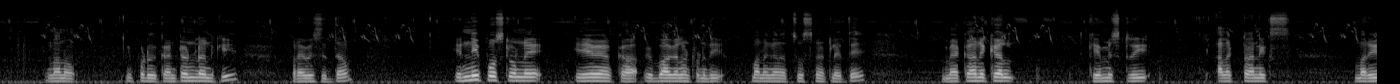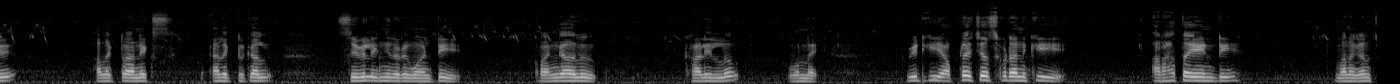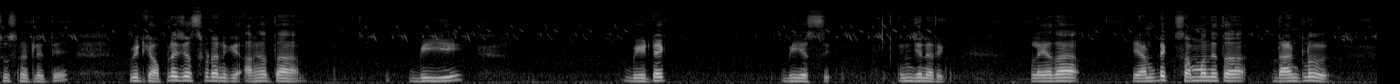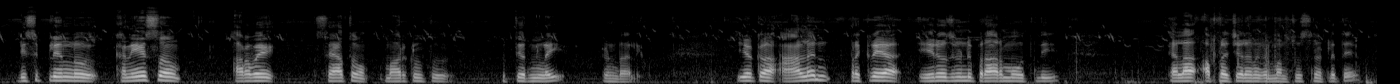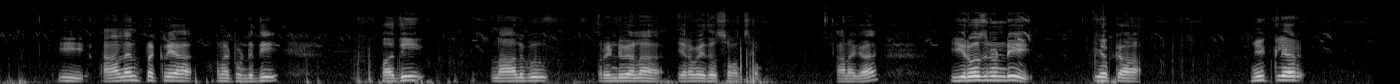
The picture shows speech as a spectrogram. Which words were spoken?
మనం ఇప్పుడు కంటెంట్లోనికి ప్రవేశిద్దాం. ఎన్ని పోస్టులు ఉన్నాయి ఏ యొక్క విభాగాలు ఉంటుంది మనం కనుక చూసినట్లయితే మెకానికల్ కెమిస్ట్రీ ఎలక్ట్రానిక్స్ మరియు ఎలక్ట్రానిక్స్ ఎలక్ట్రికల్ సివిల్ ఇంజనీరింగ్ వంటి రంగాలు ఖాళీల్లో ఉన్నాయి. వీటికి అప్లై చేసుకోవడానికి అర్హత ఏంటి? మనం కానీ చూసినట్లయితే వీటికి అప్లై చేసుకోవడానికి అర్హత B E B Tech B Sc engineering లేదా ఎంటెక్ సంబంధిత దాంట్లో డిసిప్లిన్లో కనీసం అరవై శాతం మార్కులతో ఉత్తీర్ణులై ఉండాలి. ఈ యొక్క ఆన్లైన్ ప్రక్రియ ఏ రోజు నుండి ప్రారంభమవుతుంది? ఎలా అప్లై చేయాలని కానీ మనం చూసినట్లయితే ఈ ఆన్లైన్ ప్రక్రియ అన్నటువంటిది పది నాలుగు రెండు వేల ఇరవై ఐదో సంవత్సరం. అనగా ఈ రోజు నుండి ఈ యొక్క nuclear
